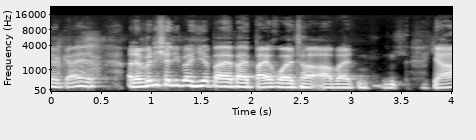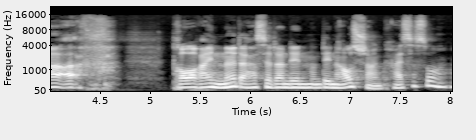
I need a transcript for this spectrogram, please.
ja, geil. Aber dann würde ich ja lieber hier bei, bei Bayreuther arbeiten. ja, Brauereien, ne? Da hast du ja dann den, den Hausschank. Heißt das so?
